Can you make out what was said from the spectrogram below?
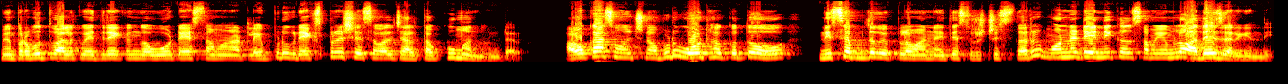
మేము ప్రభుత్వాలకు వ్యతిరేకంగా ఓటేస్తామని అట్లా ఎప్పుడు కూడా ఎక్స్ప్రెస్ చేసే వాళ్ళు చాలా తక్కువ మంది ఉంటారు. అవకాశం వచ్చినప్పుడు ఓటు హక్కుతో నిశ్శబ్ద విప్లవాన్ని అయితే సృష్టిస్తారు. మొన్నటి ఎన్నికల సమయంలో అదే జరిగింది.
